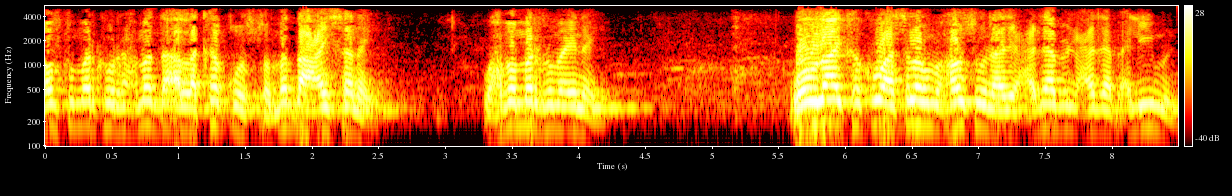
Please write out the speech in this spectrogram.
qofku markuu raxmadda alla ka quusto ma daacaysanayo waxba ma rumaynayo wa ulaaika kuwaas lahum waxaa usugnaaday cadaabun cadaab aliimun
